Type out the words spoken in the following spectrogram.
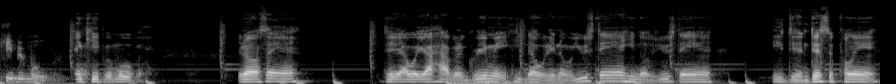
keep it moving. and keep it moving. You know what I'm saying? That way y'all have an agreement. He know they know where you stand. He knows you stand. He's doing discipline.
